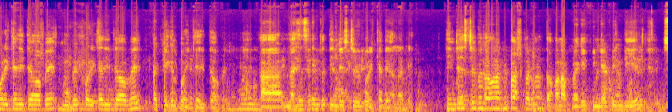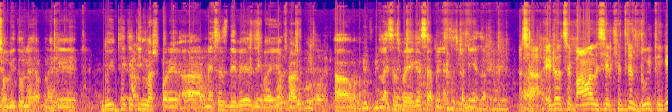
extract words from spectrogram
পরীক্ষা দিতে হবে মৌখিক পরীক্ষা দিতে হবে, প্র্যাকটিক্যাল পরীক্ষা দিতে হবে। আর লাইসেন্স কিন্তু তিনটে স্টেপে পরীক্ষা দেওয়া লাগে। তিনটে স্টেপে যখন আপনি পাস করবেন, তখন আপনাকে ফিঙ্গারপ্রিন্ট দিয়ে ছবি তুলে আপনাকে দুই থেকে তিন মাস পরে মেসেজ দিবে যে ভাই আপনার লাইসেন্স হয়ে গেছে আপনি লাইসেন্সটা নিয়ে যাবেন আচ্ছা এটা হচ্ছে বাংলাদেশের ক্ষেত্রে দুই থেকে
